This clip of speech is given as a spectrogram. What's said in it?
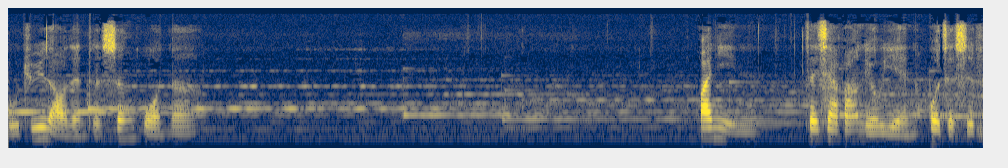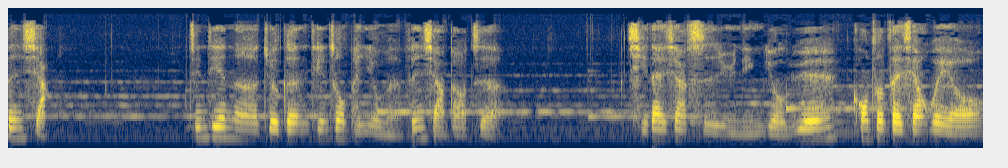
独居老人的生活呢？欢迎在下方留言或者是分享。今天呢，就跟听众朋友们分享到这，期待下次与您有约空中再相会哦。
